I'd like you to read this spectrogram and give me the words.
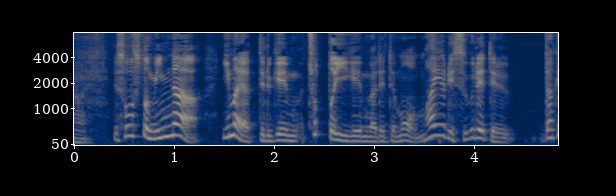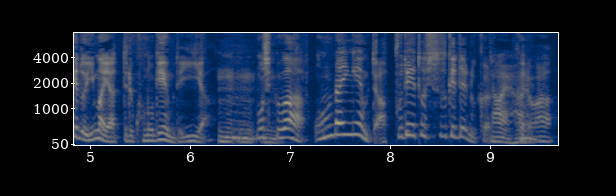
うんはいでそうするとみんな、今やってるゲーム、ちょっといいゲームが出ても、前より優れてる、だけど今やってるこのゲームでいいや。うんうんうん。もしくは、オンラインゲームってアップデートし続けてるから、はいはい。から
